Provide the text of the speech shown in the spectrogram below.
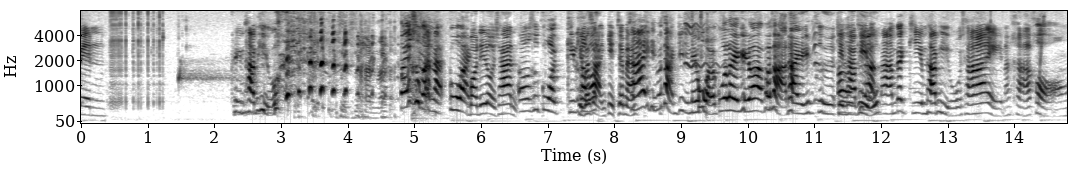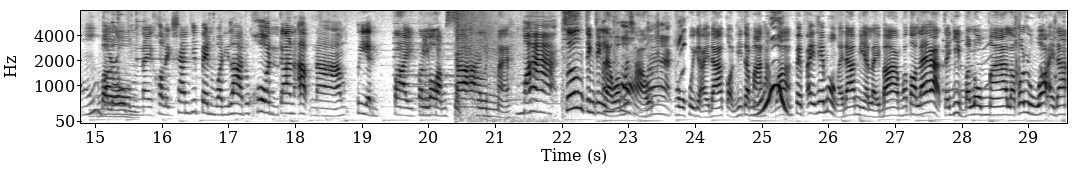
เป็น ครีมทาผิวไม่คือมันอะกลัวบอดี้โลชั่นเออคือกลัวคิดคิดคำภาษาว่าอังกฤษใช่ไหม ใช่คิดภาษาอังกฤษอยู่ในหัวแล้วกูเลยคิดว่าภาษาไทยคือครีมทาผิวเออครีมอาบน้ำกับครีมทาผิวใช่นะคะของบาร Balm มในคอลเลกชันที่เป็นวานิลาทุกคน การอาบน้ำเปลี่ยน ไปตมีลอคดวามสุขกาลขึ้นไหม มาก ซึ่งจริง ๆ แล้วว่าอันหอมเมื่อเช้ามากโทรคุยกับไอด้าก่อนที่จะมาถามว่าเฟบไอเทมของไอด้ามีอะไรบ้าง เพราะตอนแรกอะจะหยิบบอลมมา แล้วก็รู้ว่าไอด้า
